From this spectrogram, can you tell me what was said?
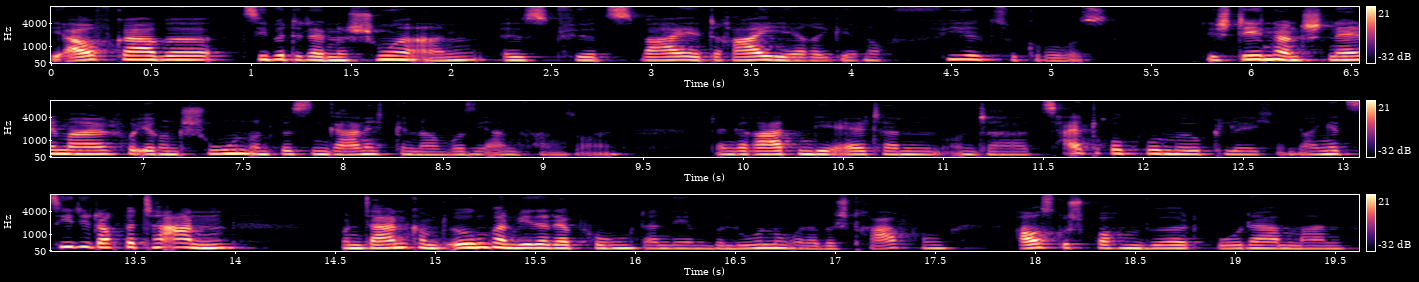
Die Aufgabe, zieh bitte deine Schuhe an, ist für zwei, dreijährige noch viel zu groß. Die stehen dann schnell mal vor ihren Schuhen und wissen gar nicht genau, wo sie anfangen sollen. Dann geraten die Eltern unter Zeitdruck womöglich und sagen, jetzt zieh die doch bitte an. Und dann kommt irgendwann wieder der Punkt, an dem Belohnung oder Bestrafung ausgesprochen wird oder man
